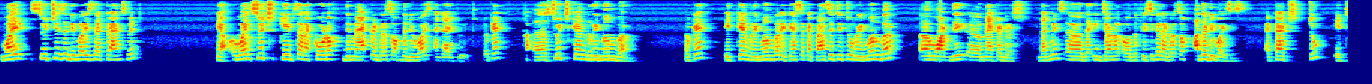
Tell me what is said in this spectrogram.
while switch is a device that transmit. Yeah while switch keeps a record of the mac address of the device attached to it okay? Uh, switch can remember okay? It can remember it has a capacity to remember uh, what the uh, mac address. That means uh, the internal or the physical address of other devices attached to it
